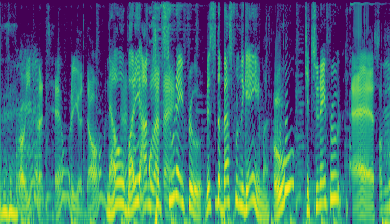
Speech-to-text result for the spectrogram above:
Bro, you got a tail? What are you, a dog? no, That's buddy. I'm pull that thing. kitsune fruit. This is the best fruit in the game. Who? Kitsune fruit. Ass. Okay. Fruit,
